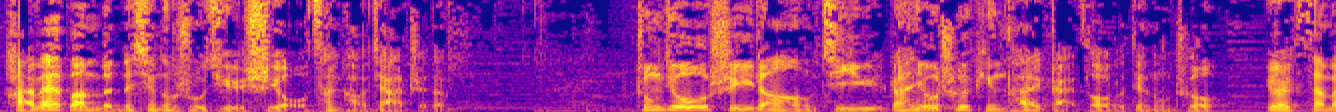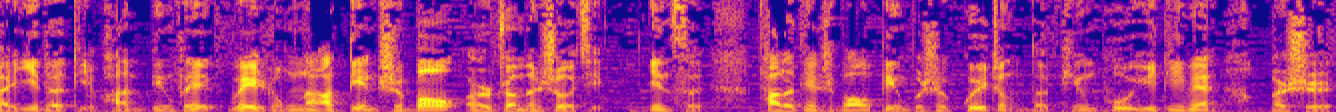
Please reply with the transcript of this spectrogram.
海外版本的性能数据是有参考价值的。终究是一辆基于燃油车平台改造的电动车，UX 三百一的底盘并非为容纳电池包而专门设计，因此它的电池包并不是规整的平铺于地面，而是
